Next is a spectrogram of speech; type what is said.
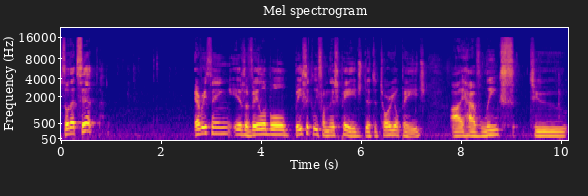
So that's it. Everything is available basically from this page, the tutorial page. I have links to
